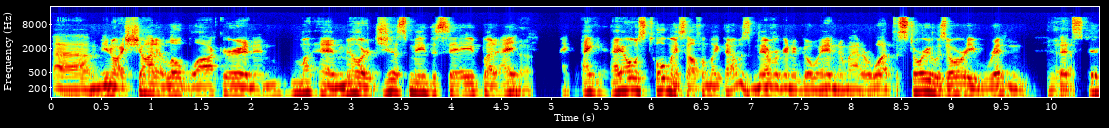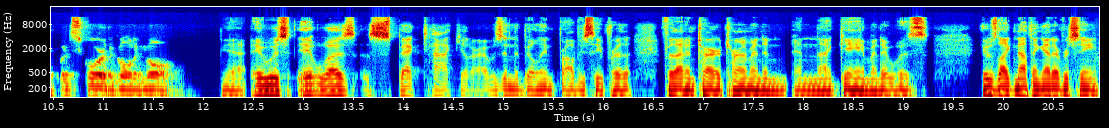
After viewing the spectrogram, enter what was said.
um, you know, I shot at low blocker and and Miller just made the save, but I, yeah. I, I always told myself, I'm like, that was never going to go in no matter what. The story was already written yeah. that Stick would score the golden goal. Yeah, it was it was spectacular. I was in the building obviously for the, for that entire tournament and and that game, and it was it was like nothing I'd ever seen.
